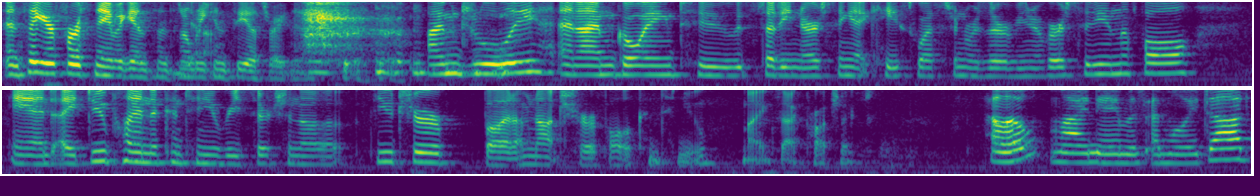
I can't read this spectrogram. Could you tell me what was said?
And say your first name again since nobody Yeah. can see us right now. I'm Julie, and I'm going to study nursing at Case Western Reserve University in the fall. And I do plan to continue research in the future, but I'm not sure if I'll continue my exact project. Hello, my name is Emily Dodd.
